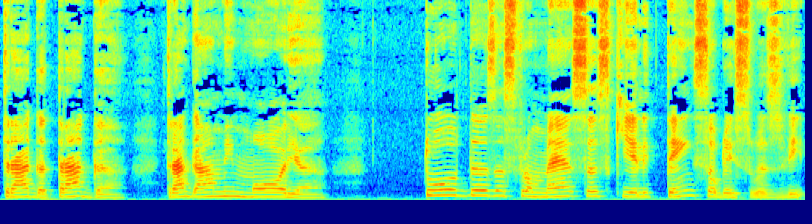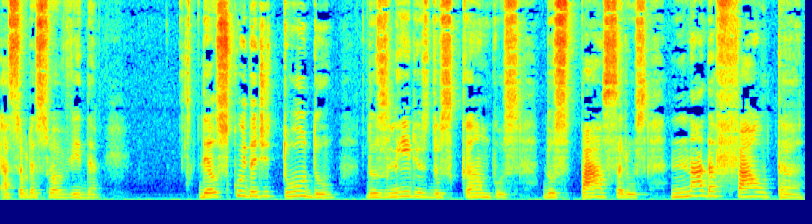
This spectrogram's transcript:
Traga, traga, traga à memória todas as promessas que Ele tem sobre, as suas sobre a sua vida. Deus cuida de tudo, dos lírios dos campos, dos pássaros, nada falta,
